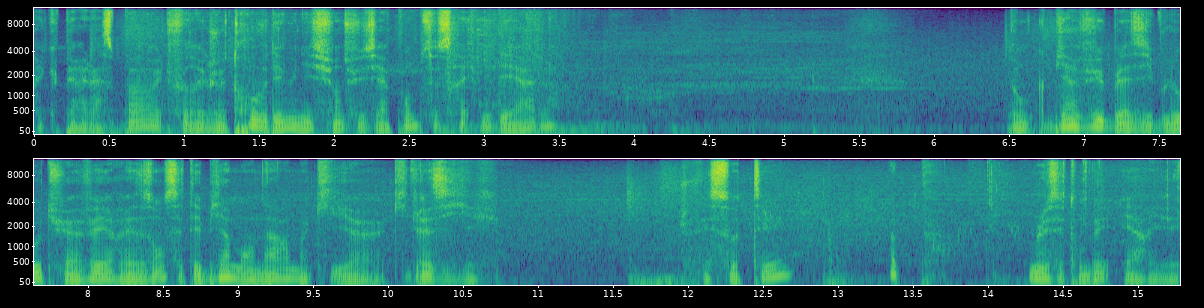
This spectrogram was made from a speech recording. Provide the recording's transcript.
récupérer la sport. Il faudrait que je trouve des munitions de fusil à pompe, ce serait idéal. Donc bien vu Blue, tu avais raison, c'était bien mon arme qui, euh, qui grésillait. Je vais sauter, hop, me laisser tomber et arriver.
